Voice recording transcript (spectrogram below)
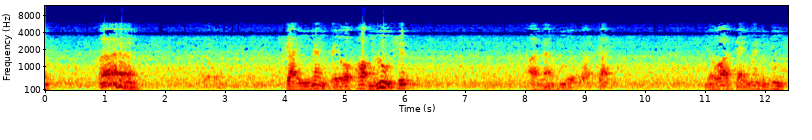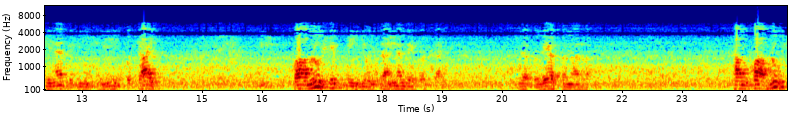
นใจนั่นแปลว่าห้องรู้ชึกอันนั้นเรียกว่าใจอย่าว่าใจมันจะอยู่ที่นั่นไปอยู่ที่นี้ก็ใช่ความรู้สึกมีอยู่ดังนั้นเรียกว่าใจเรียกเรียกขนาดละทำความรู้สึก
